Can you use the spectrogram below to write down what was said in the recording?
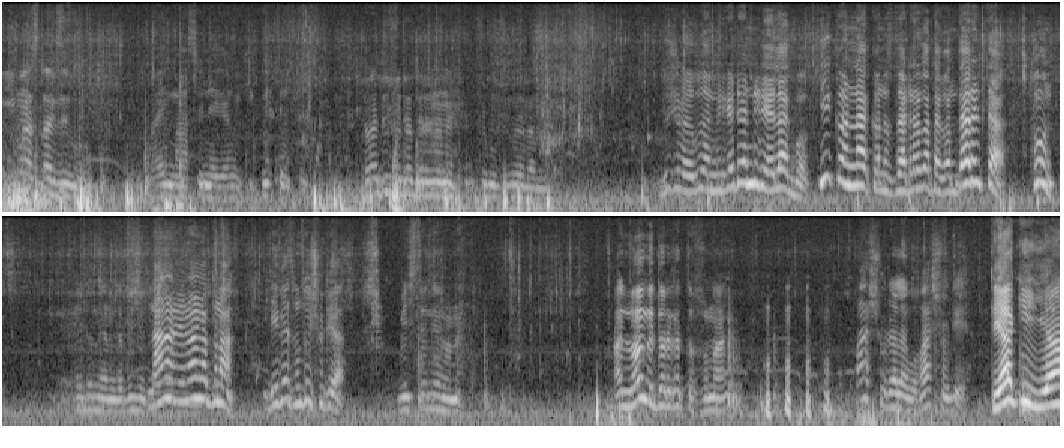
কি মাছ লাগছে গো? সবাই দুশো টাকা ধরে নেন একটু মুখে দিলাম। কি কর না কোন সাটার কথা কোন দাঁড়ান তা শুন। এটা দুশো না না না না তো না এটাই বেশ সুন্দর ছুটিয়া বিশটা নিয়ে নেন। আর লঙ্গি তোর কত শোনা পাঁচশো টাকা লাগবো পাঁচশো টাকা। টিয়া কি ইয়া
